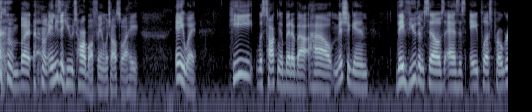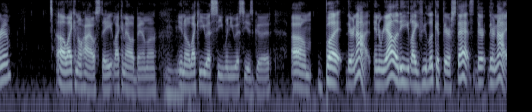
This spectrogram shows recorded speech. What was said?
but and he's a huge Harbaugh fan, which also I hate. Anyway, he was talking a bit about how Michigan they view themselves as this A plus program, uh, like in Ohio State, like in Alabama, you know, like a USC when USC is good. Um, but they're not. In reality, like if you look at their stats, they're they're not.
